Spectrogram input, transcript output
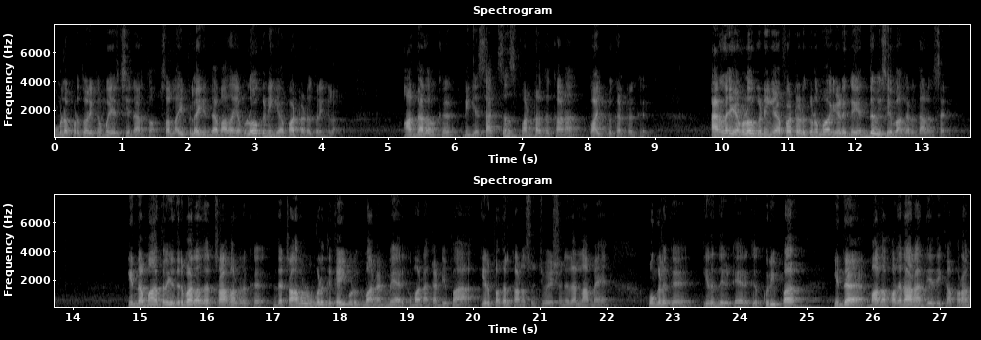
உங்களை பொறுத்த வரைக்கும் முயற்சின்னு அர்த்தம். ஸோ லைஃப்பில் இந்த மாதம் எவ்வளோக்கு நீங்கள் எஃபர்ட் எடுக்கிறீங்களோ அந்த அளவுக்கு நீங்கள் சக்ஸஸ் பண்ணுறதுக்கான வாய்ப்புகள் இருக்குது அதனால் எவ்வளவுக்கு நீங்கள் எஃபர்ட் எடுக்கணுமோ எடுங்க எந்த விஷயமாக இருந்தாலும் சரி. இந்த மாதத்தில் எதிர்பாராத ட்ராவல் இருக்குது இந்த ட்ராவல் உங்களுக்கு கை கொடுக்குமா நன்மையாக இருக்குமானா கண்டிப்பாக இருப்பதற்கான சுச்சுவேஷன் இதெல்லாமே உங்களுக்கு இருந்துக்கிட்டே இருக்குது குறிப்பாக இந்த மாதம் பதினாறாம் தேதிக்கு அப்புறம்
